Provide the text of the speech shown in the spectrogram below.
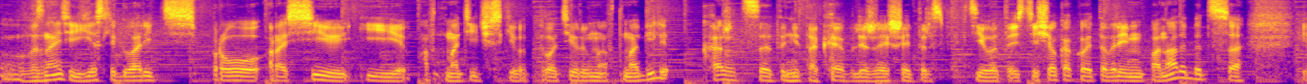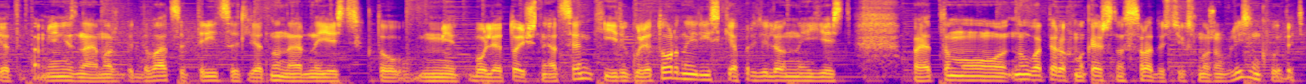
Вы знаете, если говорить про Россию и автоматически вот пилотируемые автомобили, кажется, это не такая ближайшая перспектива. То есть еще какое-то время понадобится, и это там, я не знаю, может быть, 20-30 лет. Ну, наверное, есть кто имеет более точные оценки, и регуляторные риски определенные есть. Поэтому, ну, во-первых, мы, конечно, с радостью их сможем в лизинг выдать.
